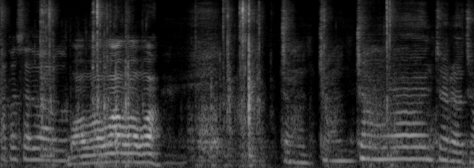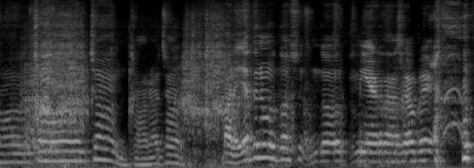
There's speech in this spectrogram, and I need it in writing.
Ha pasado algo. ¡Guau, guau, guau, guau, guau! Chon, chon, chon, chara, chon, chon, chon, chara, chon. Vale, ya tenemos dos, dos mierdas, pegado.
